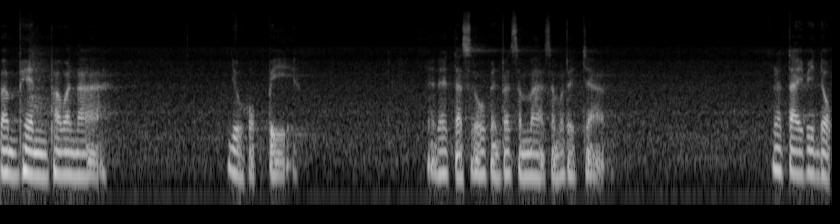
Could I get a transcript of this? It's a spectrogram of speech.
บำเพ็ญภาวนา อยู่หกปี จะได้ตัสรู้เป็นพระสัมมาสัมพุทธเจ้า พระไตรปิฎก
